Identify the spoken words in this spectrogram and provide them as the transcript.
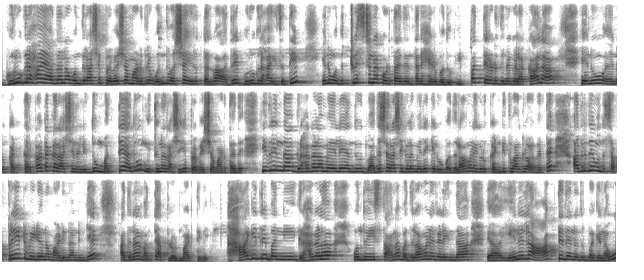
ಗುರುಗ್ರಹ ಯಾವ್ದಾನ ಒಂದು ರಾಶಿಗೆ ಪ್ರವೇಶ ಮಾಡಿದ್ರೆ ಒಂದು ವರ್ಷ ಇರುತ್ತಲ್ವ? ಆದರೆ ಗುರುಗ್ರಹ ಈ ಸತಿ ಏನು ಒಂದು ಟ್ವಿಸ್ಟನ್ನ ಕೊಡ್ತಾ ಇದೆ ಅಂತಲೇ ಹೇಳ್ಬೋದು. ಇಪ್ಪತ್ತೆರಡು ದಿನಗಳ ಕಾಲ ಏನು ಏನು ಕಟ್ ಕರ್ಕಾಟಕ ರಾಶಿಯಲ್ಲಿದ್ದು ಮತ್ತೆ ಅದು ಮಿಥುನ ರಾಶಿಗೆ ಪ್ರವೇಶ ಮಾಡ್ತಾ ಇದೆ. ಇದರಿಂದ ಗ್ರಹಗಳ ಮೇಲೆ ಒಂದು ದ್ವಾದಶ ರಾಶಿಗಳ ಮೇಲೆ ಕೆಲವು ಬದಲಾವಣೆಗಳು ಖಂಡಿತವಾಗ್ಲೂ ಆಗುತ್ತೆ. ಅದರದ್ದೇ ಒಂದು ಸಪ್ರೇಟ್ ವಿಡಿಯೋನ ಮಾಡಿ ನಾನು ನಿಮಗೆ ಅದನ್ನು ಮತ್ತೆ ಅಪ್ಲೋಡ್ ಮಾಡ್ತೀವಿ. ಹಾಗಿದ್ರೆ ಬನ್ನಿ, ಗ್ರಹಗಳ ಒಂದು ಈ ಸ್ಥಾನ ಬದಲಾವಣೆಗಳಿಂದ ಏನೆಲ್ಲ ಆಗ್ತಿದೆ ಅನ್ನೋದ್ರ ಬಗ್ಗೆ ನಾವು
